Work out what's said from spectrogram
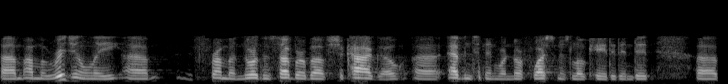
Um, I'm originally uh, from a northern suburb of Chicago, uh, Evanston, where Northwestern is located, and did uh,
